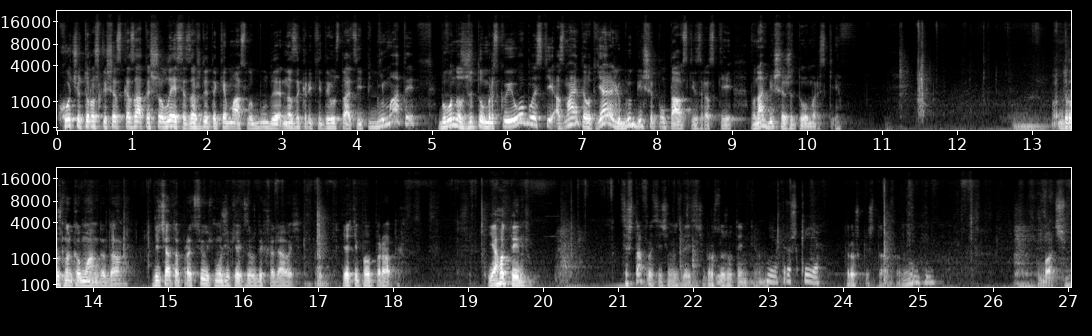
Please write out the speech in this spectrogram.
Хочу трошки ще сказати, що Леся завжди таке масло буде на закритій дегустації піднімати, бо воно з Житомирської області. А знаєте, от я люблю більше полтавські зразки, вона більше житомирські. Дружна команда, да? Дівчата працюють, мужик, як завжди, халявить. Я типу оператор. Я готин. Це штафлиці, чи мені здається, чи просто жовтеньке? Ні, трошки є. Трошки штафу. Ну, побачимо.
